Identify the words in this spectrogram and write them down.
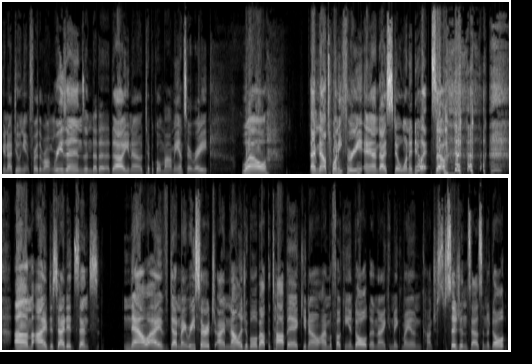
you're not doing it for the wrong reasons and da da da da you know typical mom answer right? Well i'm now 23 and i still want to do it so um, i decided since now I've done my research, I'm knowledgeable about the topic, you know, I'm a fucking adult and I can make my own conscious decisions as an adult,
